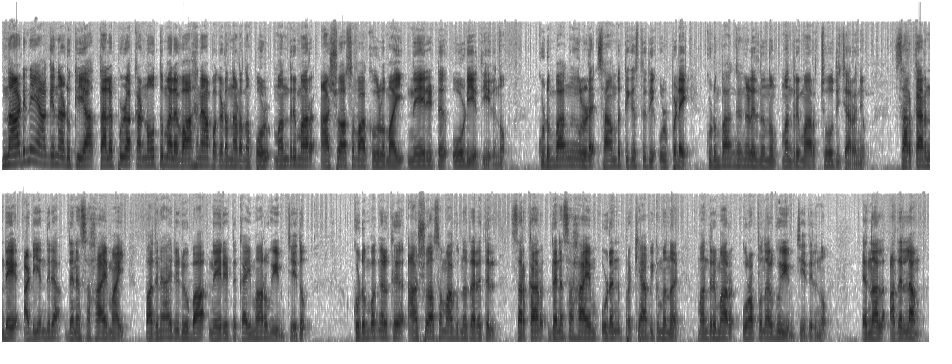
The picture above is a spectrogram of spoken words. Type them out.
നാടിനെ ആകെ നടുക്കിയ തലപ്പുഴ കണ്ണോത്തുമല വാഹനാപകടം നടന്നപ്പോൾ മന്ത്രിമാർ ആശ്വാസവാക്കുകളുമായി നേരിട്ട് ഓടിയെത്തിയിരുന്നു. കുടുംബാംഗങ്ങളുടെ സാമ്പത്തിക സ്ഥിതി ഉൾപ്പെടെ കുടുംബാംഗങ്ങളിൽ നിന്നും മന്ത്രിമാർ ചോദിച്ചറിഞ്ഞു. സർക്കാരിന്റെ അടിയന്തര ധനസഹായമായി പതിനായിരം രൂപ നേരിട്ട് കൈമാറുകയും ചെയ്തു. കുടുംബങ്ങൾക്ക് ആശ്വാസമാകുന്ന തരത്തിൽ സർക്കാർ ധനസഹായം ഉടൻ പ്രഖ്യാപിക്കുമെന്ന് മന്ത്രിമാർ ഉറപ്പു നൽകുകയും ചെയ്തിരുന്നു. എന്നാൽ അതെല്ലാം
